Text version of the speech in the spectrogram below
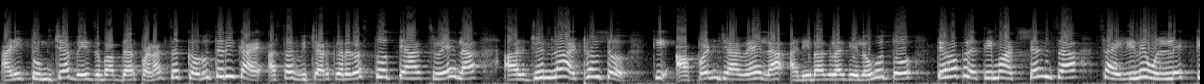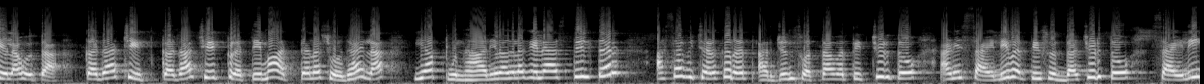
आणि तुमच्या बेजबाबदारपणाचं करू तरी काय? असा विचार करत असतो. त्याच वेळेला अर्जुनला आठवतं की आपण ज्या वेळेला अलिबागला गेलो होतो तेव्हा प्रतिमा आत्यांचा सायलीने उल्लेख केला होता. कदाचित कदाचित प्रतिमा आत्याला शोधायला या पुन्हा अलिबागला गेल्या असतील तर? असा विचार करत अर्जुन स्वतःवरती चिडतो आणि सायलीवरती सुद्धा चिडतो. सायली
